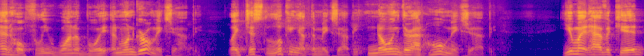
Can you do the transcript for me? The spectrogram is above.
And hopefully, one a boy and one girl makes you happy. Like just looking at them makes you happy. Knowing they're at home makes you happy. You might have a kid,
